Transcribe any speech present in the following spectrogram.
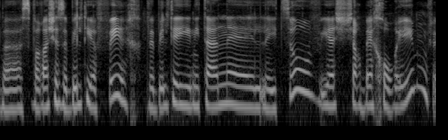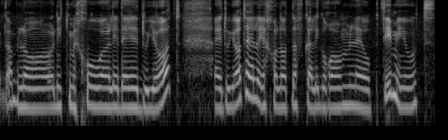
בסברה שזה בלתי הפיך ובלתי ניתן אה, לעיצוב, יש הרבה חורים שגם לא נתמכו על ידי עדויות. העדויות האלה יכולות דווקא לגרום לאופטימיות,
